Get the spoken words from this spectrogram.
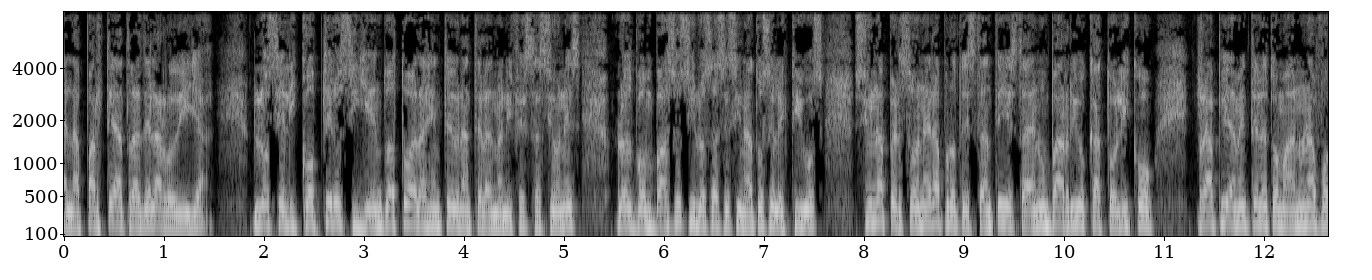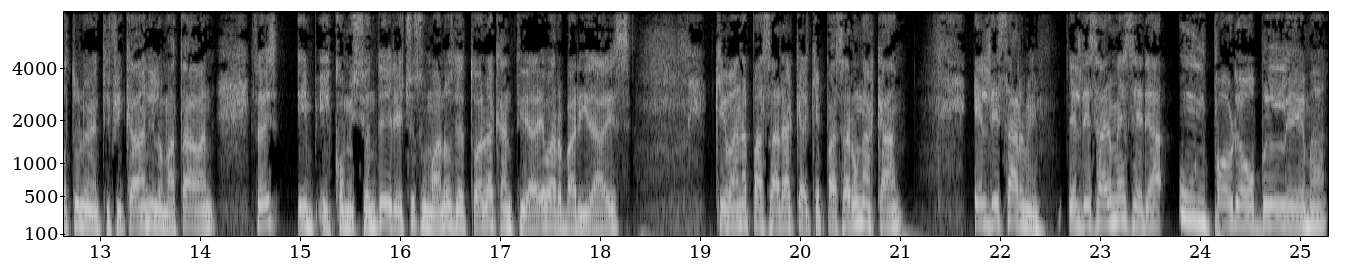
en la parte de atrás de la rodilla, los helicópteros siguiendo a toda la gente durante las manifestaciones, los bombazos y los asesinatos selectivos. Si una persona era protestante y estaba en un barrio católico, rápidamente le tomaban una foto, lo identificaban y lo mataban. Entonces, y, Comisión de Derechos Humanos de toda la cantidad de barbaridades que van a pasar acá, que pasaron acá. El desarme, el desarme será un problema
